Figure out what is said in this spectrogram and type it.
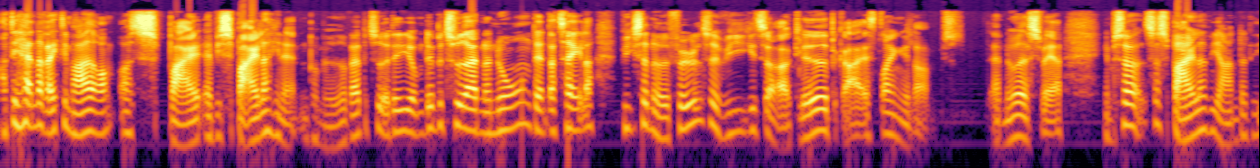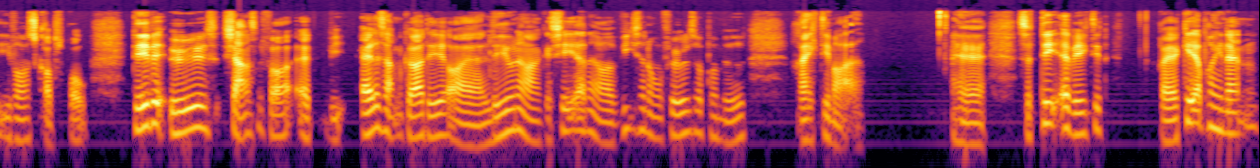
Og det handler rigtig meget om, at, spejle, at vi spejler hinanden på møder. Hvad betyder det? Jo, det betyder, at når nogen, den der taler, viser noget følelse, viser glæde, begejstring eller at noget er svært, jamen så, så spejler vi andre det i vores kropssprog. Det vil øge chancen for, at vi alle sammen gør det, og er levende og engagerende, og viser nogle følelser på mødet rigtig meget. Øh, så det er vigtigt. Reager på hinanden,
